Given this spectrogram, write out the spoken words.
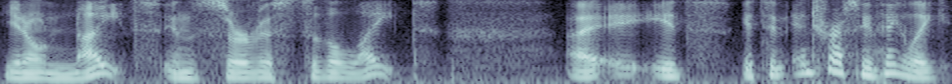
you know, knights in service to the light? Uh, it's it's an interesting thing. Like,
